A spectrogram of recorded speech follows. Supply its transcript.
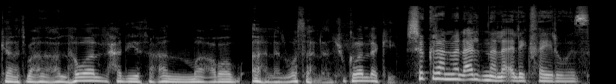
كانت معنا على الهواء للحديث عن معرض أهلا وسهلا شكرا لك. شكرا من قلبنا لك فيروز.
